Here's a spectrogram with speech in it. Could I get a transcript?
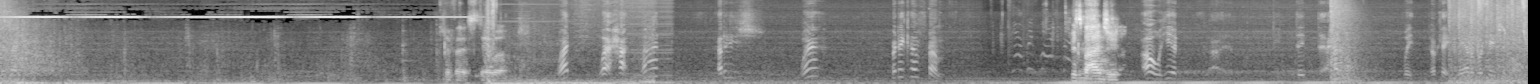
Get back. Check that stairwell. What? What? How, what? How did he? Sh- where? Where'd they come from? Who's behind you? Oh, he. Uh, they, they how wait. Okay, they had a rotation hole.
